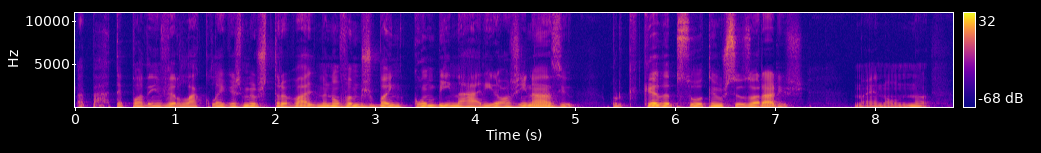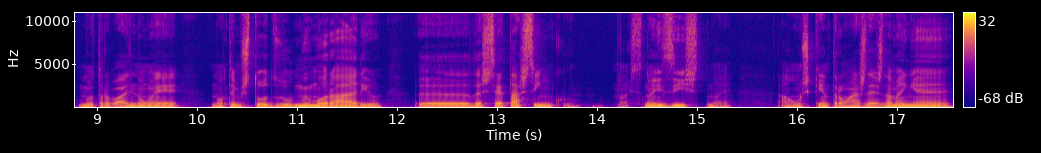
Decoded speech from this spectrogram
até podem haver lá colegas meus de trabalho, mas não vamos bem combinar ir ao ginásio, porque cada pessoa tem os seus horários, não é? Não, não, o meu trabalho não é, não temos todos o mesmo horário uh, das 7 às 5, não, isso não existe, não é? Há uns que entram às 10 da manhã,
